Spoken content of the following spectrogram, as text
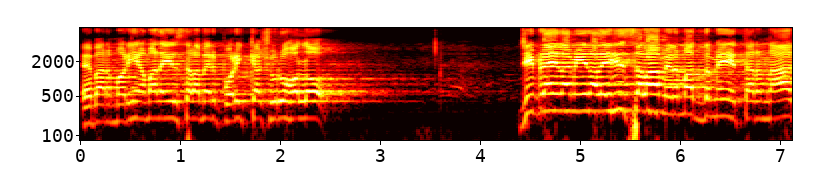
এবার মরিয়াম আলাই ইসলামের পরীক্ষা শুরু হলো। জিব্রাহিম আমিন আলহিসালামের মাধ্যমে তার নাক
